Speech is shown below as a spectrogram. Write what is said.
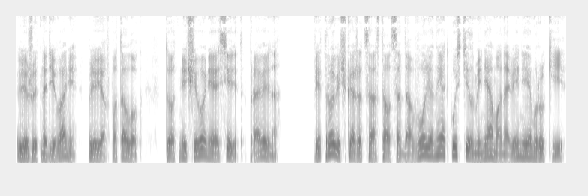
лежит на диване, плюя в потолок, тот ничего не осилит, правильно? Петрович, кажется, остался доволен и отпустил меня мановением руки.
